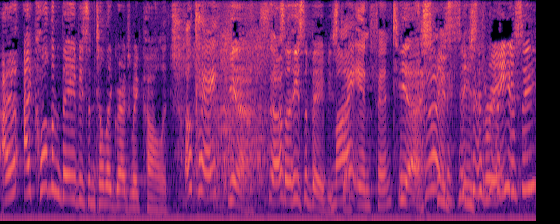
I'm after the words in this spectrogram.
I, I call them babies until they graduate college. Okay. Yeah. So, So he's a baby Still. My infant. Yes. He's, he's three, is he?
